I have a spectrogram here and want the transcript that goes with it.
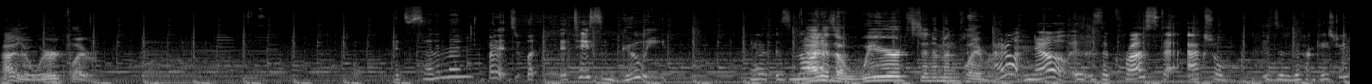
That is a weird flavor. It's cinnamon, but it's it tastes gooey. It's not. That is a weird cinnamon flavor. I don't know. Is, is the crust the actual? Is it a different pastry?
